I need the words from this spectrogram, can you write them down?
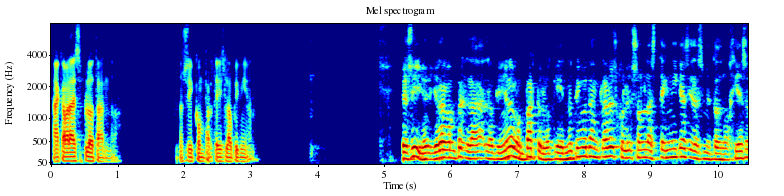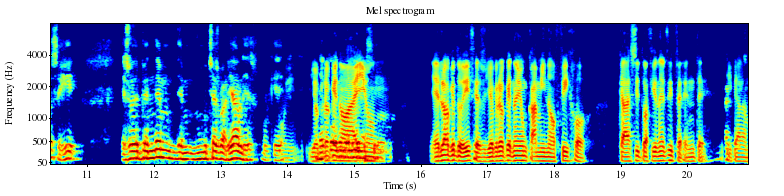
acabará explotando. No sé si compartéis la opinión. Yo sí, yo, yo la, comp- la- la opinión la comparto. Lo que no tengo tan claro es cuáles son las técnicas y las metodologías a seguir. Eso depende de muchas variables, porque Uy, Yo no creo que no hay un... ser. Es lo que tú dices, yo creo que no hay un camino fijo. Cada situación es diferente y, cada-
